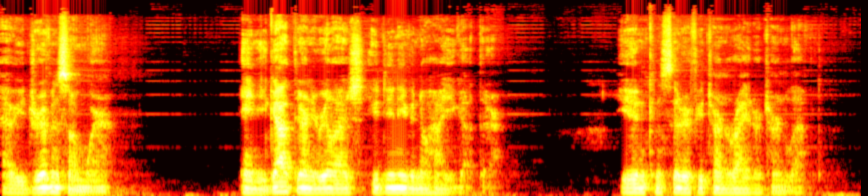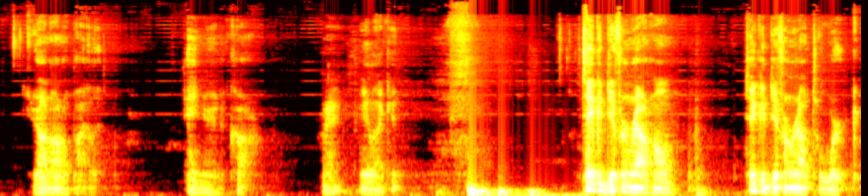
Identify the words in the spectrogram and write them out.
have you driven somewhere and you got there and you realized you didn't even know how you got there? You didn't consider if you turned right or turned left. You're on autopilot and you're in a car, right? You like it? Take a different route home. Take a different route to work.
